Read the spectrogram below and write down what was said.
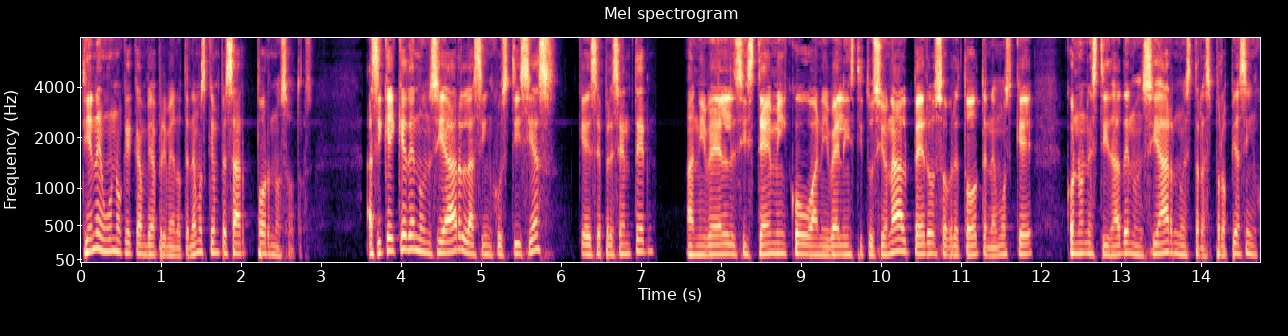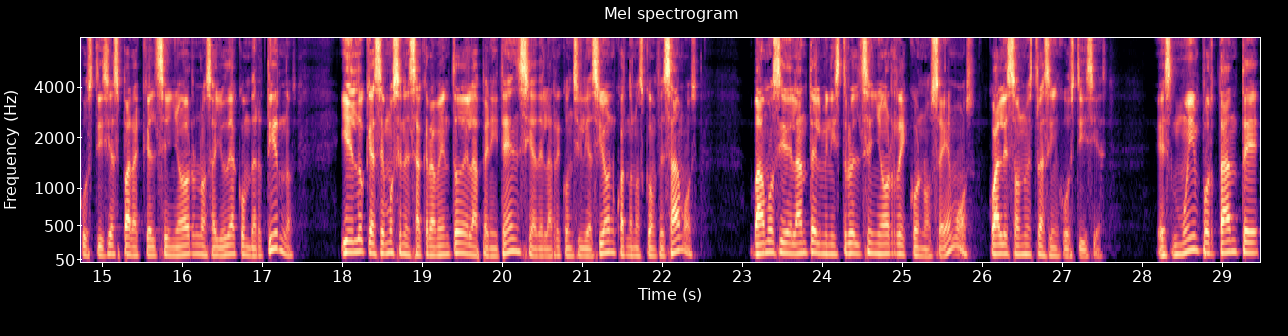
Tiene uno que cambiar primero. Tenemos que empezar por nosotros. Así que hay que denunciar las injusticias que se presenten a nivel sistémico o a nivel institucional, pero sobre todo tenemos que con honestidad denunciar nuestras propias injusticias para que el Señor nos ayude a convertirnos. Y es lo que hacemos en el sacramento de la penitencia, de la reconciliación, cuando nos confesamos. Vamos y delante del ministro del Señor reconocemos cuáles son nuestras injusticias. Es muy importante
